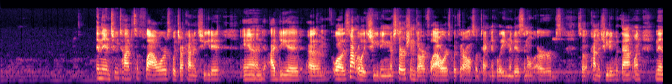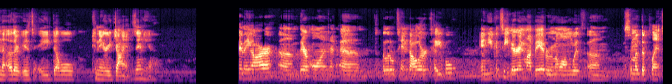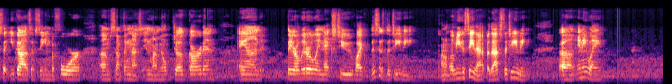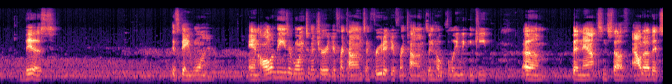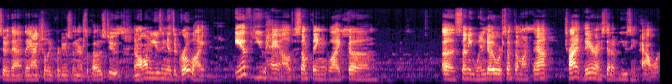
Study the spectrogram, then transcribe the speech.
and then two types of flowers, which I kind of cheated. And I did, um, well, it's not really cheating. Nasturtiums are flowers, but they're also technically medicinal herbs. So I kind of cheated with that one. And then the other is a double Benary giant zinnia. Here they are. Um, they're on um, a little $10 table and you can see they're in my bedroom along with um, some of the plants that you guys have seen before um, something that's in my milk jug garden. And they are literally next to like this is the TV I don't know if you can see that but that's the TV uh, anyway this is day one. And all of these are going to mature at different times and fruit at different times and hopefully we can keep um, the gnats and stuff out of it so that they actually produce when they're supposed to. And all I'm using is a grow light. If you have something like um, a sunny window or something like that, try it there instead of using power.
